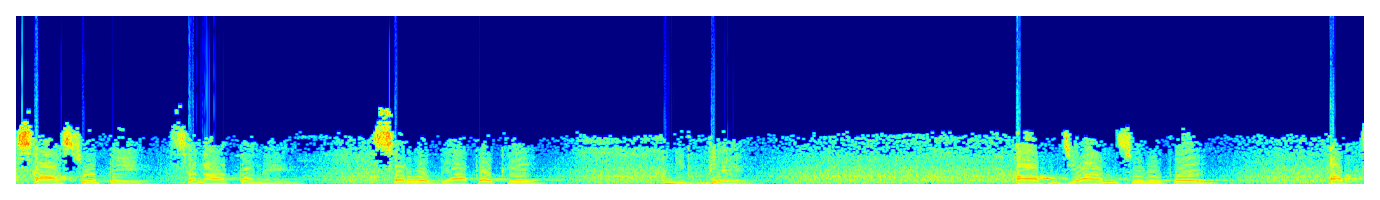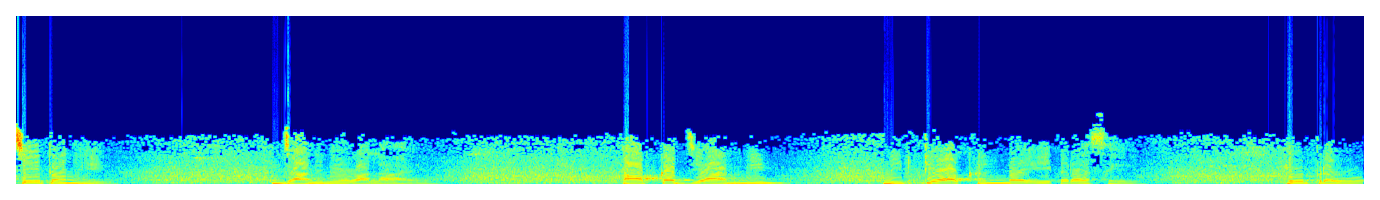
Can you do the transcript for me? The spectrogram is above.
शाश्वत है, सनातन है, सर्वव्यापक है, नित्य है। आप ज्ञान स्वरूप है, आप चेतन हैं। जानने वाला है। आपका ज्ञान में नित्य अखंड एक रस है। हे प्रभु,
